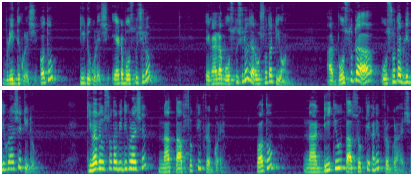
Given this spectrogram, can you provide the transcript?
বৃদ্ধি করেছি। কত? টি টু করেছি। এ একটা বস্তু ছিল, এখানে একটা বস্তু ছিল যার উষ্ণতা টি ওয়ান আর বস্তুটা উষ্ণতা বৃদ্ধি করা হয়েছে টি টু কীভাবে উষ্ণতা বৃদ্ধি করা হয়েছে না তাপশক্তি প্রয়োগ করে। কত? না ডি কিউ তাপশক্তি এখানে প্রয়োগ করা হয়েছে।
